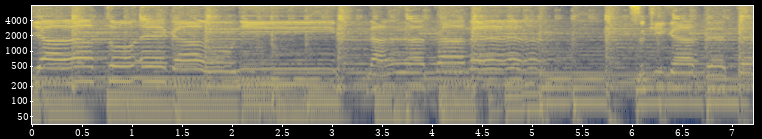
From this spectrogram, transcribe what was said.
やっと笑顔になったね。月が出て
